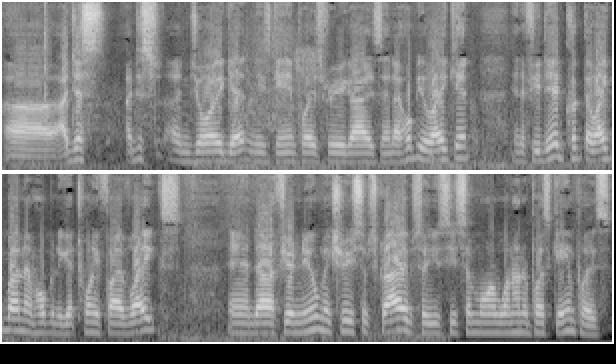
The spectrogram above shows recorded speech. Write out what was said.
Uh, I just I just enjoy getting these gameplays for you guys, and I hope you like it. And if you did, click the like button. I'm hoping to get 25 likes. And uh, if you're new, make sure you subscribe so you see some more 100 plus gameplays.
